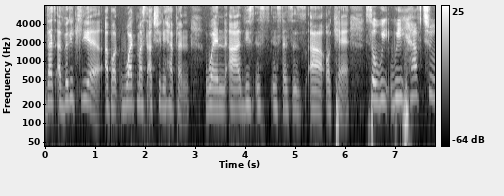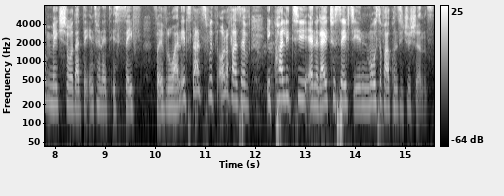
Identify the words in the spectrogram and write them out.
that are very clear about what must actually happen when uh, these ins instances uh, occur. So we, we have to make sure that the internet is safe for everyone. It starts with all of us have equality and a right to safety in most of our constitutions.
